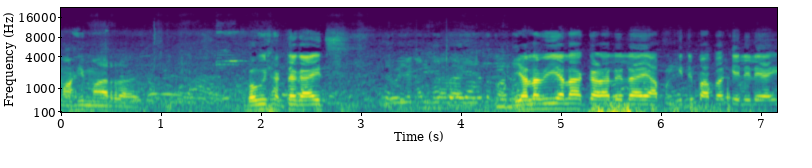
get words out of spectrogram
माही मार रहा है बघू शकता कायच याला बी याला कळालेलं आहे. आपण किती पापा केलेले आहे.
